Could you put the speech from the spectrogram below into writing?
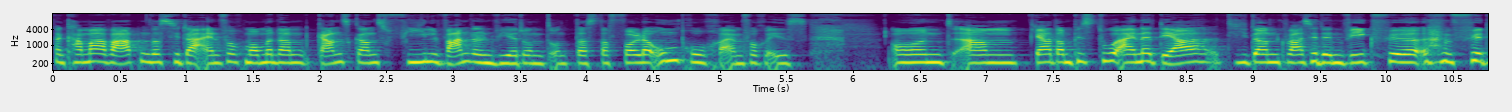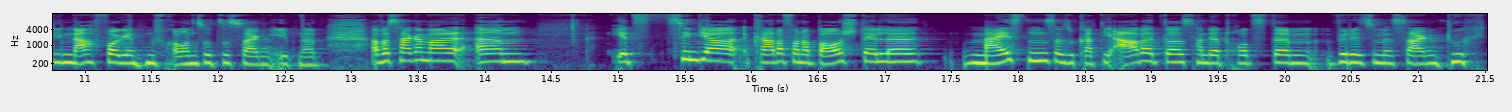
dann kann man erwarten, dass sie da einfach momentan ganz, ganz viel wandeln wird und, und dass da voll der Umbruch einfach ist. Und ähm, ja, dann bist du eine der, die dann quasi den Weg für, für die nachfolgenden Frauen sozusagen ebnet. Aber sag einmal, ähm, jetzt sind ja gerade auf einer Baustelle meistens, also gerade die Arbeiter sind ja trotzdem, würde ich jetzt mal sagen, durch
